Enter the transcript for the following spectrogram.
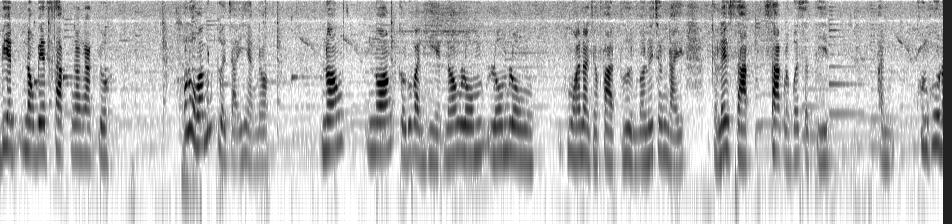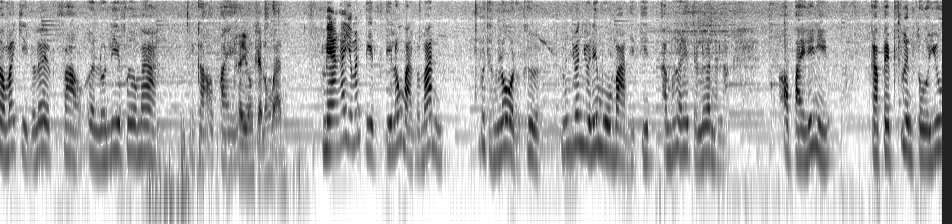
เบียร์น้องเบียสักงักๆอยู่บ่รู้ว่ามันเกิดจากอีหยังเนาะน้อง น้องเกิดอุบัติเหตุ น้องล้มล้มลง หัวน่าจะฟาดพื้นบ่หรือจังไดก็เลยสักสักระเบิดสติอันคุณครูน้องมากีก็เลยฝ้าวเอิญรถรีเฟอร์มาแล้วก็เอาไปใครอยู่โรงแกะโรงพยาบาลแมงค่ะอยู่มันติดตีโรงพยาบาลประมาณไม่ถึงโลดอกคือ มันมันอยู่ในหมู่บ้านที่ติดอำเภอที่เจริญนั่นแหละเอาไปที่นี่กลับไปฟื้นตัวอยู่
